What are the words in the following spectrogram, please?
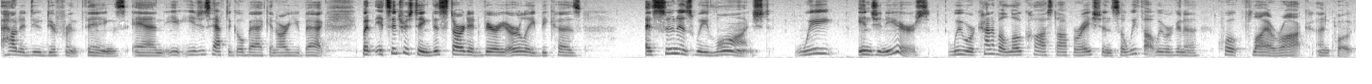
how to do different things, and you, you just have to go back and argue back. But it's interesting. This started very early because as soon as we launched, we engineers we were kind of a low cost operation, so we thought we were going to quote fly a rock unquote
